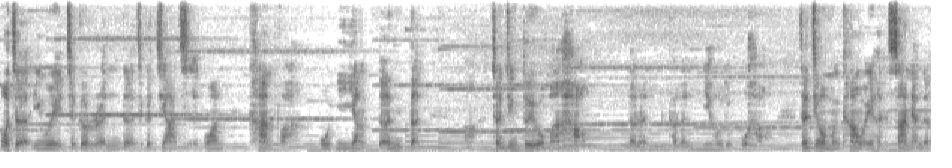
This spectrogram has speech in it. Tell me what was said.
或者因为这个人的这个价值观看法不一样等等，啊，曾经对我们好的人，可能以后就不好；曾经我们看为很善良的，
